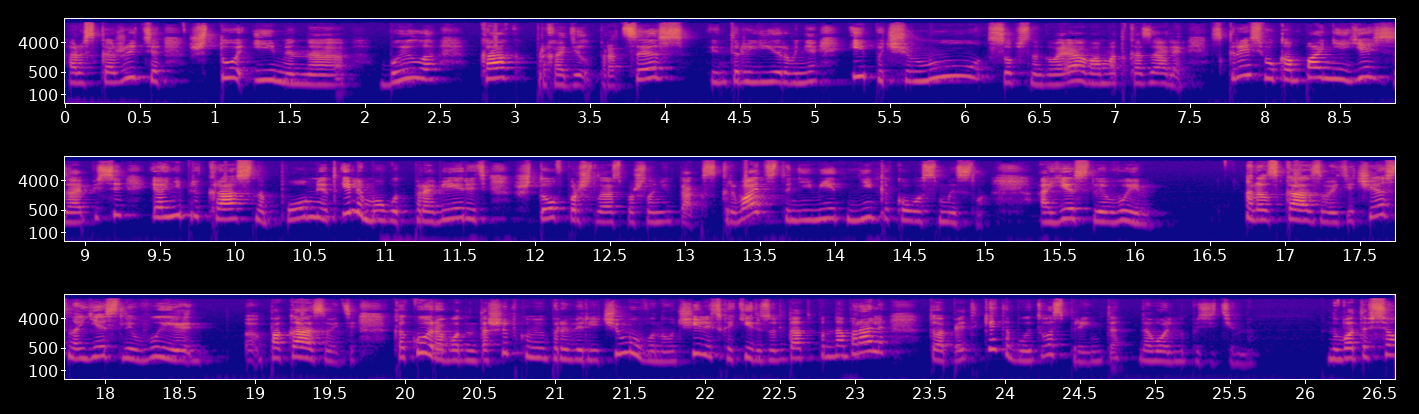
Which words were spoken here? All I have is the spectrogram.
расскажите, что именно было, как проходил процесс интервьюирования и почему, собственно говоря, вам отказали. Скорее всего, у компании есть записи, и они прекрасно помнят или могут проверить, что в прошлый раз пошло не так. Скрывать это не имеет никакого смысла. А если вы рассказываете честно, если вы показываете, какую работу над ошибками провели, чему вы научились, какие результаты поднабрали, то опять-таки это будет воспринято довольно позитивно. Ну вот и все.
